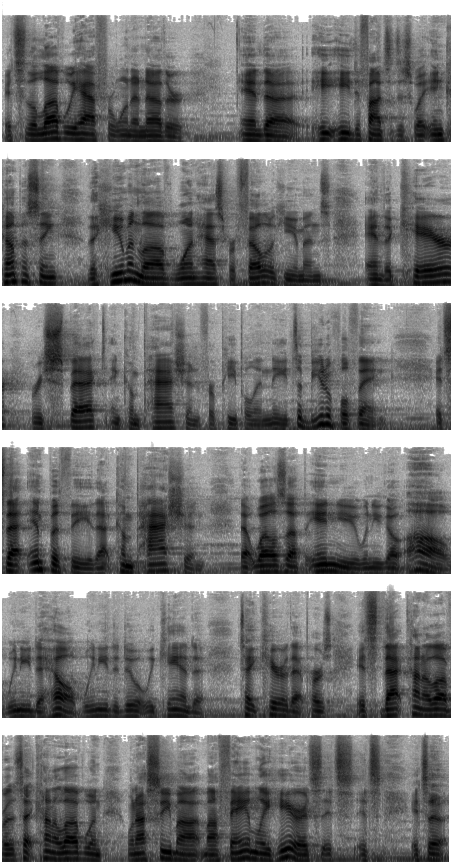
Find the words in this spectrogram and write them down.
It's the love we have for one another. And uh, he, he defines it this way encompassing the human love one has for fellow humans and the care, respect, and compassion for people in need. It's a beautiful thing. It's that empathy, that compassion that wells up in you when you go, oh, we need to help. We need to do what we can to take care of that person. It's that kind of love. Or it's that kind of love when, when I see my, my family here. It's, it's, it's, it's a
